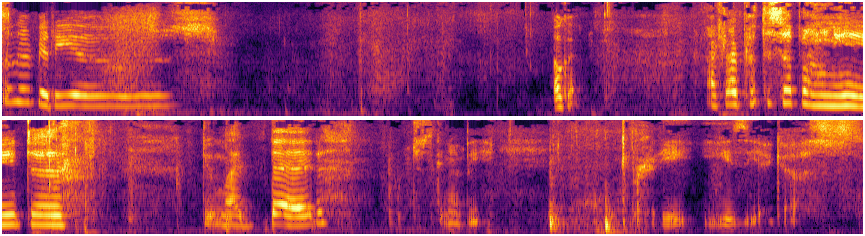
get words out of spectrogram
other videos. Okay. After I put this up, I'll need to do my bed, which is gonna be pretty easy, I guess.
